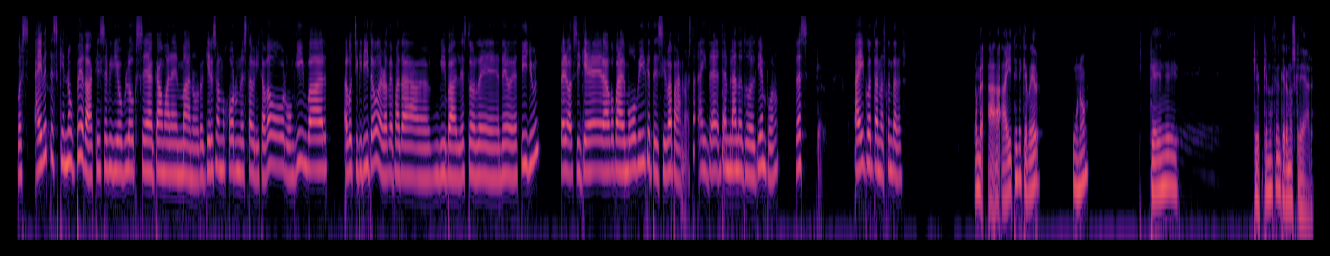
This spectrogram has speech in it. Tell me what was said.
Pues hay veces que no pega que ese videoblog sea cámara en mano. Requieres a lo mejor un estabilizador, un gimbal, algo chiquitito, no hace falta un gimbal estos de, de pero sí que algo para el móvil que te sirva para no estar ahí temblando todo el tiempo, ¿no? Entonces, ahí cuéntanos, cuéntanos. Hombre, ahí tiene que ver, uno, que qué, emoción queremos crear.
